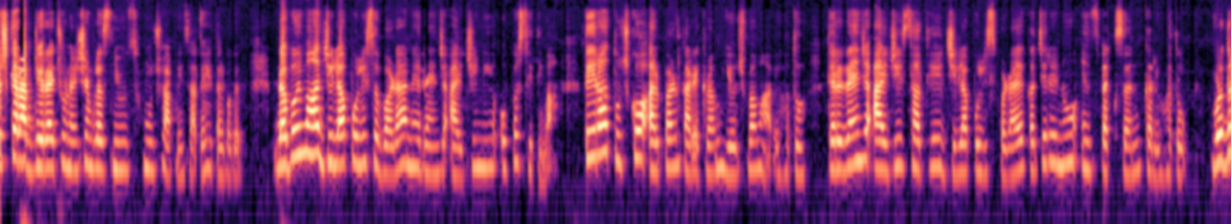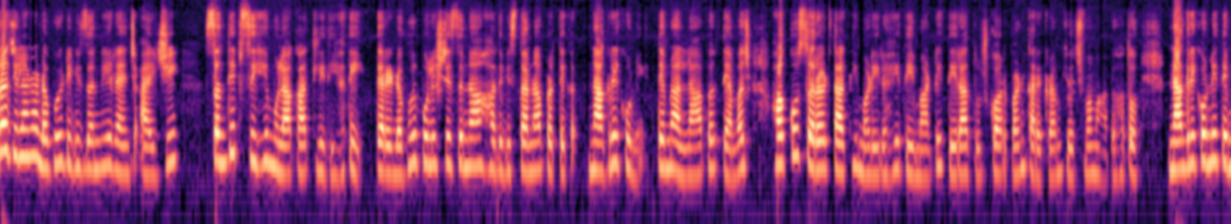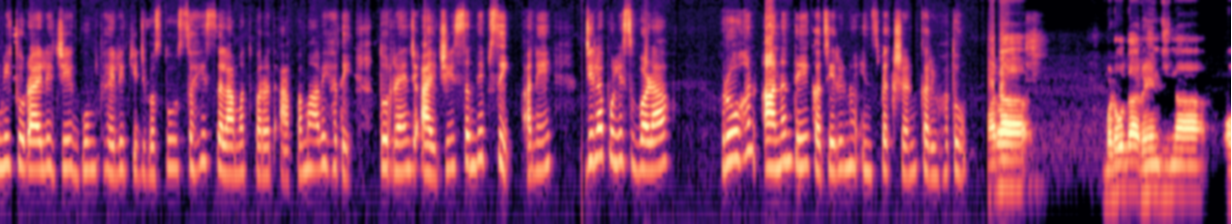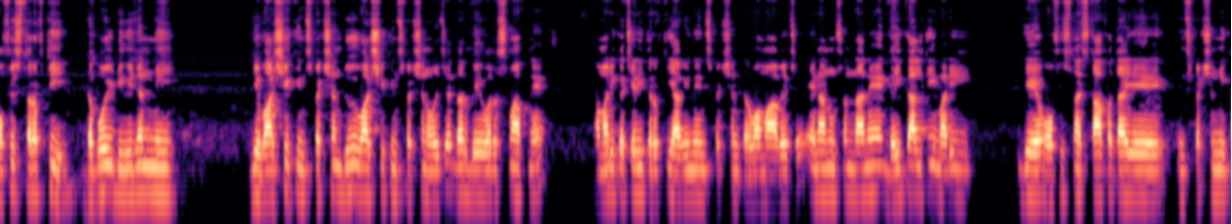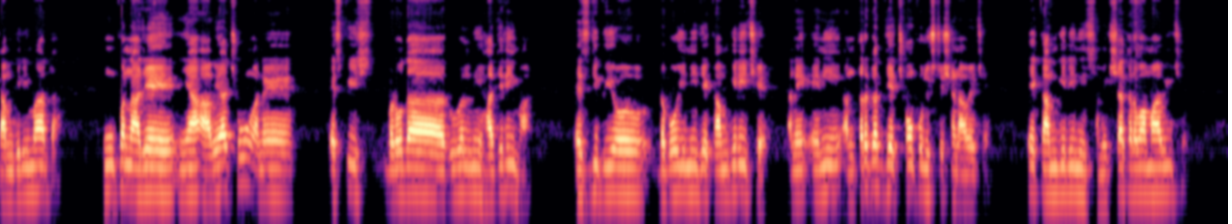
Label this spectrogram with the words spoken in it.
નમસ્કાર, આપ જોઈ રહ્યા છો નેશન પ્લસ ન્યૂઝ. હું છું આપની સાથે હેતલ ભગત. ડભોઈમાં જિલ્લા પોલીસ વડા અને રેન્જ આઈજીની ઉપસ્થિતિમાં તેરા તુચકો અર્પણ કાર્યક્રમ યોજવામાં આવ્યો હતો. ત્યારે રેન્જ આઈજી સાથે જિલ્લા પોલીસ વડાએ કચેરીનું ઇન્સ્પેક્શન કર્યું હતું. વડોદરા જિલ્લાના ડભોઈ ડિવિઝનની રેન્જ આઈજી સંદીપસિંહે મુલાકાત લીધી હતી. ત્યારે ડભોઈ પોલીસ સ્ટેશનના હદ વિસ્તારના પ્રત્યેક નાગરિકોને તેમના લાભ તેમજ હકો સરળતાથી મળી રહે તે માટે તેરા તુચકો અર્પણ કાર્યક્રમ યોજવામાં આવ્યો હતો. નાગરિકોને તેમની ચોરાયેલી જે ગુમ થયેલી ચીજ વસ્તુઓ સહી સલામત પરત આપવામાં આવી હતી, તો રેન્જ આઈજી સંદીપસિંહ અને જિલ્લા પોલીસ વડા રોહન આનંદે કચેરીનું ઇન્સ્પેક્શન કર્યું હતું. મારા બડોદા રેન્જના ઓફિસ તરફથી ડભોઈ ડિવિઝનની જે વાર્ષિક ઇન્સ્પેક્શન દ્વિવાર્ષિક ઇન્સ્પેક્શન હોય છે, દર બે વર્ષમાં આપને અમારી કચેરી તરફથી આવીને ઇન્સ્પેક્શન કરવામાં આવે છે. એના અનુસંધાને ગઈકાલથી મારી જે ઓફિસના સ્ટાફ હતા એ ઇન્સ્પેક્શનની કામગીરીમાં હતા. હું પણ આજે અહીંયા આવ્યા છું અને એસપી બડોદા રૂરલની હાજરીમાં એસડીપીઓ ડભોઈની જે કામગીરી છે અને એની અંતર્ગત જે છ પોલીસ સ્ટેશન આવે છે એ કામગીરીની સમીક્ષા કરવામાં આવી છે.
